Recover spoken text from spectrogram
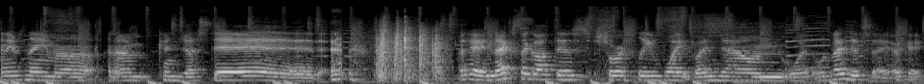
My name's Naima and I'm congested. Okay, next I got this short sleeve white button down. What, what did I just say? Okay.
